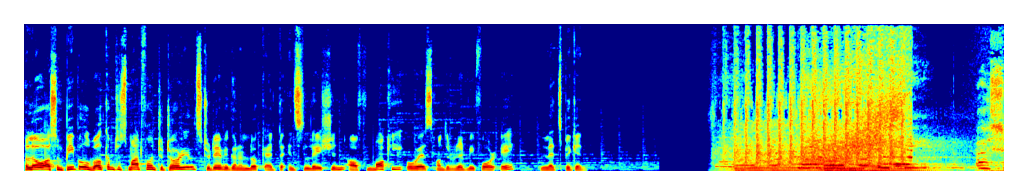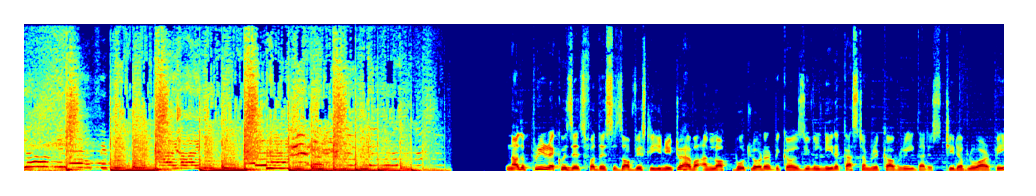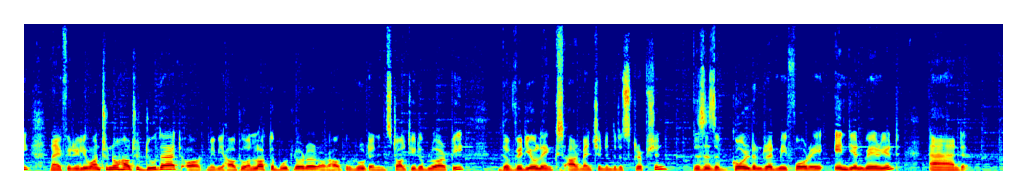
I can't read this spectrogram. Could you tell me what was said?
Hello awesome people, welcome to Smartphone Tutorials. Today we're going to look at the installation of Mokee OS on the Redmi 4A. Let's begin. Now the prerequisites for this is obviously you need to have an unlocked bootloader because you will need a custom recovery that is TWRP. Now if you really want to know how to do that or maybe how to unlock the bootloader or how to root and install TWRP, the video links are mentioned in the description. This is a golden Redmi 4A Indian variant and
